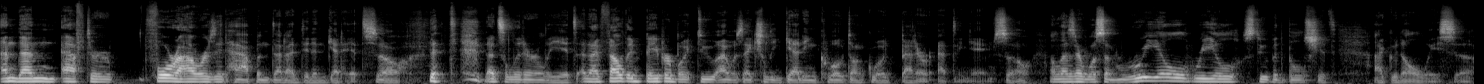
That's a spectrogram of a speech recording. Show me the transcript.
And then after four hours it happened that I didn't get hit. So that that's literally it. And I felt in Paperboy 2 I was actually getting quote unquote better at the game. So unless there was some real, real stupid bullshit, I could always uh,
